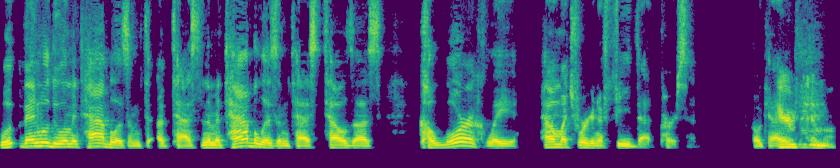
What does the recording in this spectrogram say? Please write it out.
we'll, then we'll do a metabolism t- a test. And the metabolism test tells us calorically how much we're going to feed that person. Okay. Bare minimum.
